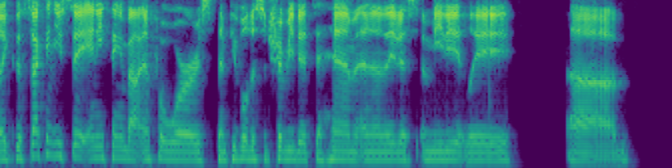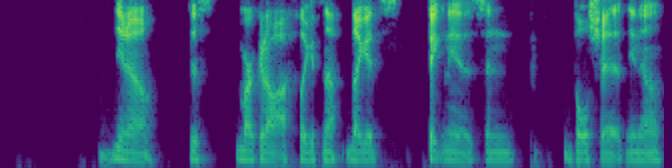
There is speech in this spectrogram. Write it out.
like the second you say anything about Infowars, then people just attribute it to him, and then they just immediately, um, you know, just mark it off like it's not like it's fake news and bullshit. You know.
